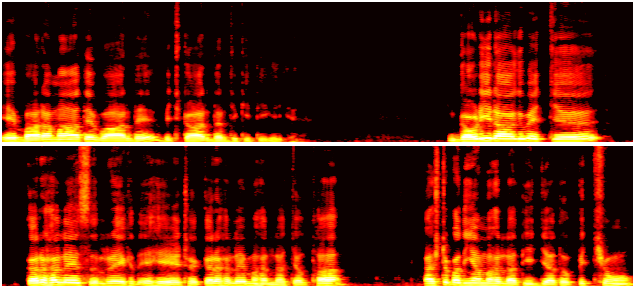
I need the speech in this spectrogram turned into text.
ਇਹ 12 ਮਾਹ ਤੇ ਵਾਰ ਦੇ ਵਿਚਕਾਰ ਦਰਜ ਕੀਤੀ ਗਈ ਹੈ। ਗੌੜੀ ਰਾਗ ਵਿੱਚ ਕਰਹਲੇ ਸਿਰਲੇਖ ਦੇ ਹੇਠ, ਕਰਹਲੇ ਮਹੱਲਾ ਚੌਥਾ, ਅਸ਼ਟਪਦੀਆਂ ਮਹੱਲਾ ਤੀਜਾ ਤੋਂ ਪਿੱਛੋਂ।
